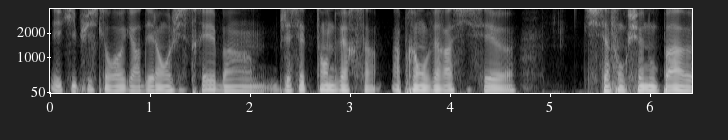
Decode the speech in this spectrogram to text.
et qui puisse le regarder, l'enregistrer, ben, j'essaie de tendre vers ça. Après, on verra si, c'est, si ça fonctionne ou pas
